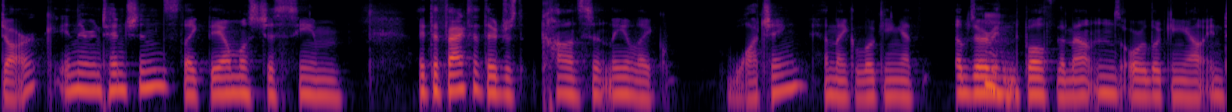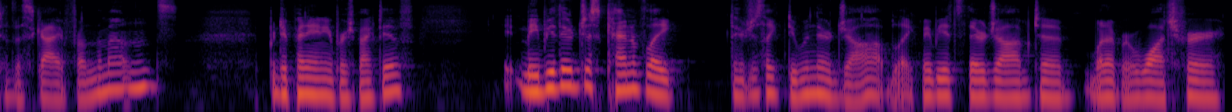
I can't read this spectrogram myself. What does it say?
dark in their intentions. Like they almost just seem like the fact that they're just constantly like watching and like looking at observing Mhm. both the mountains or looking out into the sky from the mountains. But depending on your perspective, maybe they're just kind of like they're just like doing their job. Like maybe it's their job to whatever watch for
